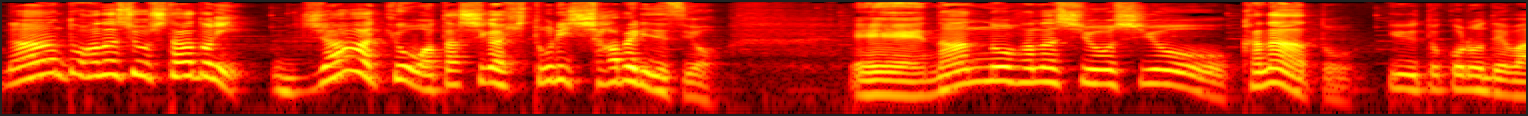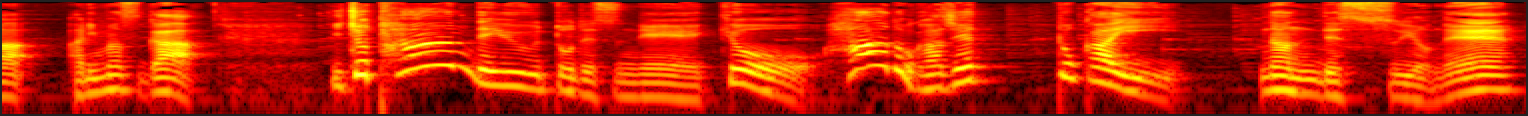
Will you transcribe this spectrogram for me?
なんと話をした後に、じゃあ今日私が一人喋りですよ。えー、何の話をしようかなというところではありますが、一応ターンで言うとですね、今日、ハードガジェット会なんですよね。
